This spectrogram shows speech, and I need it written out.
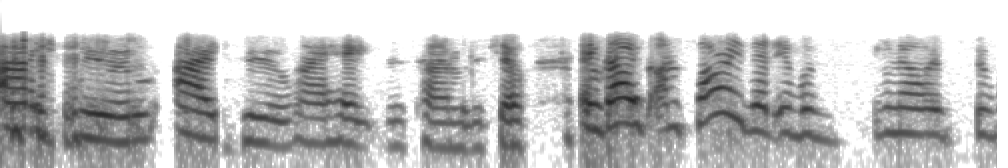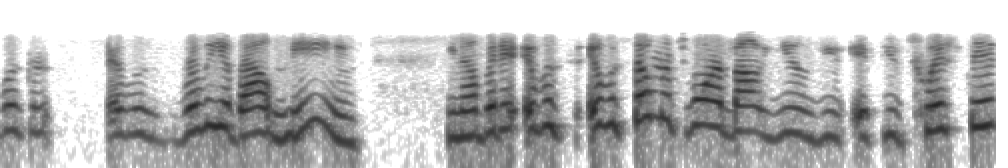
I do. I do. I hate this time of the show. And guys, I'm sorry that it was, you know, it, it wasn't. It was really about me, you know. But it, it was. It was so much more about you. You, if you twist it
